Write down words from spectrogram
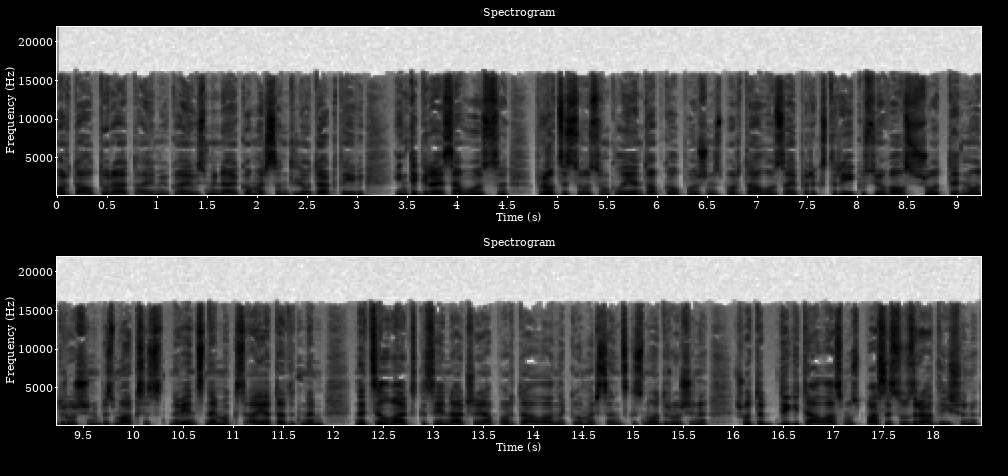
portālu turētājiem, jo, kā jau es minēju, komersanti ļoti aktīvi integrē savos procesos un klientu apkalpošanas portālos aiparaksta rīkus, jo valsts šo te nodrošina bez maksas. Neviens nemaksā, ja tātad ne, ne cilvēks, kas ienāk šajā portālā, ne komersants, kas nodrošina šo te digitālās mūsu pases uzrādīšanu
